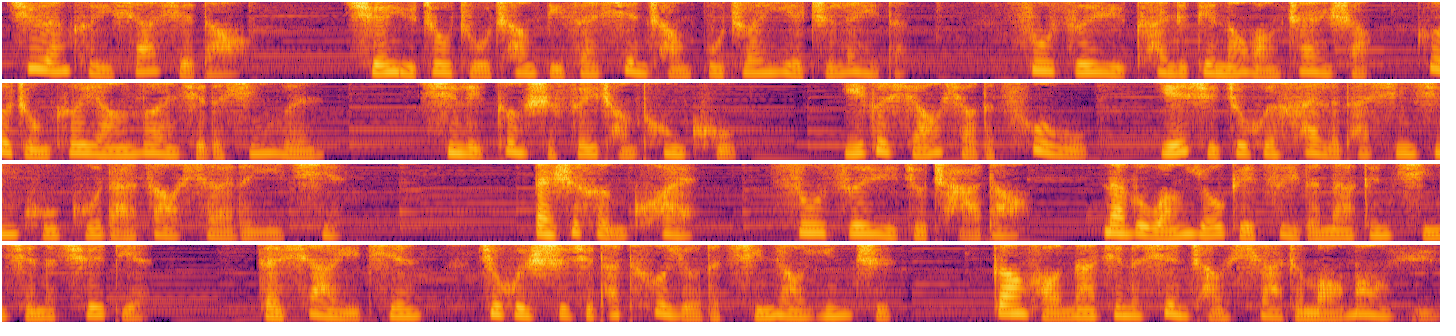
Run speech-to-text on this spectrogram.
居然可以瞎写到全宇宙主唱比赛现场不专业之类的，苏子玉看着电脑网站上各种各样乱写的新闻，心里更是非常痛苦。一个小小的错误，也许就会害了他辛辛苦苦打造下来的一切。但是很快，苏姿玉就查到那个网友给自己的那根琴弦的缺点，在下雨天就会失去它特有的奇妙音质。刚好那天的现场下着毛毛雨。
